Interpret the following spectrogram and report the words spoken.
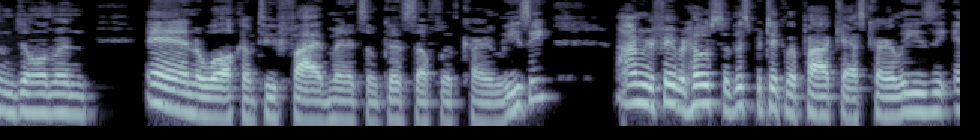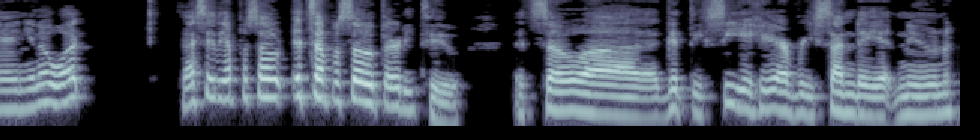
and gentlemen, and welcome to Five Minutes of Good Stuff with Carlisi. I'm your favorite host of this particular podcast, Carlisi, and you know what? Did I say the episode? It's episode 32. It's so uh, good to see you here every Sunday at noon.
